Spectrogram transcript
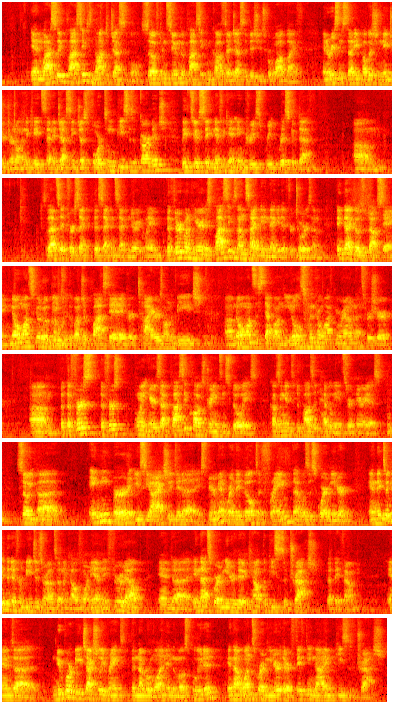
and lastly, plastic is not digestible. So if consumed, the plastic can cause digestive issues for wildlife. And a recent study published in Nature Journal indicates that ingesting just 14 pieces of garbage leads to a significant increased risk of death. Um, so that's it for sec the second secondary claim. The third one here is plastic is unsightly and negative for tourism. I think that goes without saying. No one wants to go to a beach with a bunch of plastic or tires on the beach. Um, no one wants to step on needles when they're walking around, that's for sure. Um, but the first, the first point here is that plastic clogs drains and spillways, causing it to deposit heavily in certain areas. So uh, Amy Bird at UCI actually did an experiment where they built a frame that was a square meter, and they took it to different beaches around Southern California, and they threw it out, and uh, in that square meter, they would count the pieces of trash that they found. And uh, Newport Beach actually ranked the number one in the most polluted. In that one square meter, there are 59 pieces of trash.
